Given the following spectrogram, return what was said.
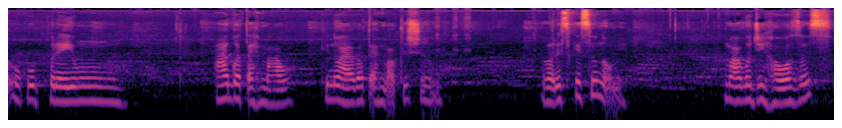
Eu comprei um água termal, que não é água termal que chama. Agora esqueci o nome. Uma água de rosas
